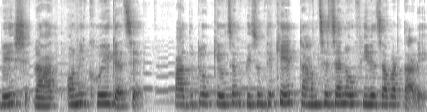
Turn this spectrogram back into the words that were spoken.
বেশ রাত অনেক হয়ে গেছে। পা দুটো কেউ যেন পিছন থেকে টানছে যেন ফিরে যাবার তারে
